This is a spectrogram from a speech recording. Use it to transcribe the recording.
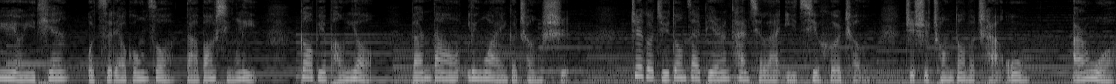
于有一天，我辞掉工作，打包行李，告别朋友。搬到另外一个城市，这个举动在别人看起来一气呵成，只是冲动的产物，而我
